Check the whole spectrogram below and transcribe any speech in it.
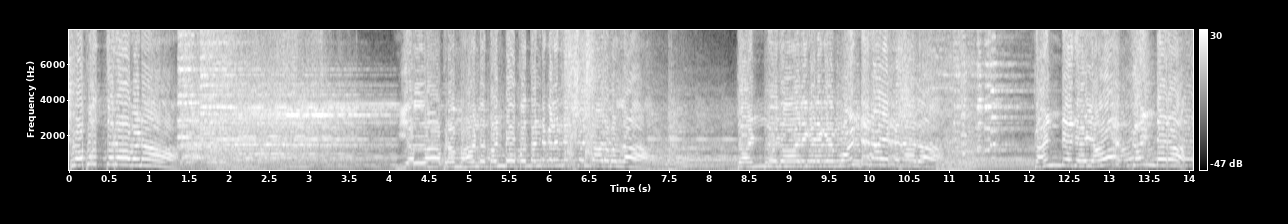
ಪ್ರಬುದ್ಧ ರಾವಣ. ಎಲ್ಲ ಬ್ರಹ್ಮಾಂಡ ತಂಡೋಪತಂಡಗಳನ್ನು ಚೆಂಡಾಡಬಲ್ಲ ದಂಡು ದಾಳಿಗಳಿಗೆ ಮೊಂಡ ನಾಯಕನಾದ ಯಾ ಗಂಡರ ಗಂಡನಾದ ಪ್ರಚಂಡ ರಾವಣ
